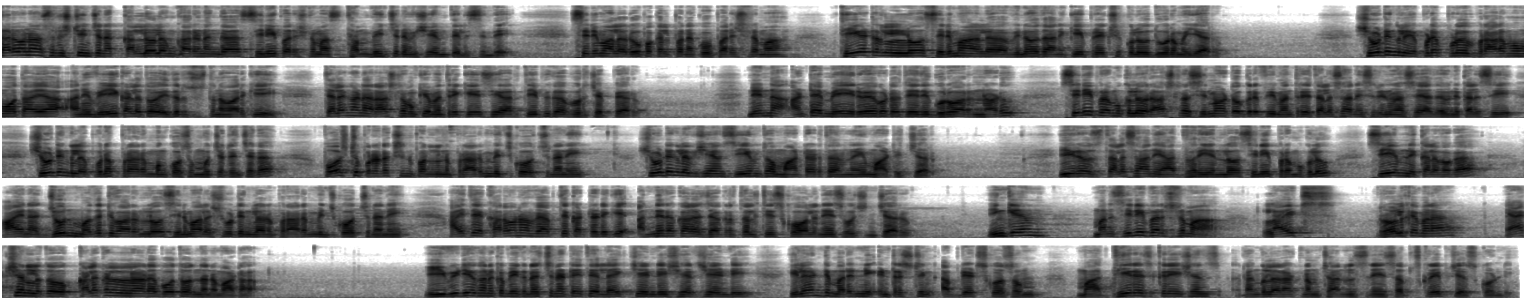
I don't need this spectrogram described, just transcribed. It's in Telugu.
కరోనా సృష్టించిన కల్లోలం కారణంగా సినీ పరిశ్రమ స్తంభించిన విషయం తెలిసిందే. సినిమాల రూపకల్పనకు పరిశ్రమ థియేటర్లలో సినిమాల వినోదానికి ప్రేక్షకులు దూరమయ్యారు. షూటింగ్లు ఎప్పుడెప్పుడు ప్రారంభమవుతాయా అని వేయి కళ్ళతో ఎదురు చూస్తున్న వారికి తెలంగాణ రాష్ట్ర ముఖ్యమంత్రి కేసీఆర్ తీపి చెప్పారు. నిన్న అంటే మే ఇరవై ఒకటో తేదీ గురువారం నాడు సినీ ప్రముఖులు రాష్ట్ర సినిమాటోగ్రఫీ మంత్రి తలసాని శ్రీనివాస యాదవ్ని కలిసి షూటింగ్ల పునఃప్రారంభం కోసం ముచ్చటించగా పోస్ట్ ప్రొడక్షన్ పనులను ప్రారంభించుకోవచ్చునని షూటింగ్ల విషయం సీఎంతో మాట్లాడతానని మాటిచ్చారు. ఈరోజు తలసాని ఆధ్వర్యంలో సినీ ప్రముఖులు సీఎంని కలవగా ఆయన జూన్ మొదటి వారంలో సినిమాల షూటింగ్లను ప్రారంభించుకోవచ్చునని అయితే కరోనా వ్యాప్తి కట్టడికి అన్ని రకాల జాగ్రత్తలు తీసుకోవాలని సూచించారు. ఇంకేం? మన సినీ పరిశ్రమ లైట్స్ రోల్ కెమెరా యాక్షన్లతో కళకళలాడబోతోందన్నమాట. ఈ వీడియో కనుక మీకు నచ్చినట్టయితే లైక్ చేయండి షేర్ చేయండి. ఇలాంటి మరిన్ని ఇంట్రెస్టింగ్ అప్డేట్స్ కోసం మా ధీరజ్ క్రియేషన్స్ రంగుల రాట్నం ఛానల్స్ని సబ్స్క్రైబ్ చేసుకోండి.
